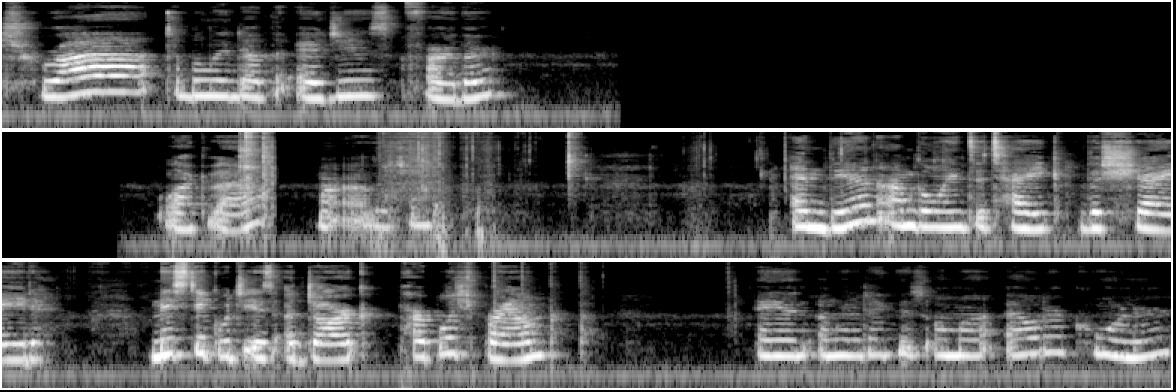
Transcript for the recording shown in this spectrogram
try to blend out the edges further. Like that. My eyes itching. And then I'm going to take the shade Mystic, which is a dark purplish brown. And I'm going to take this on my outer corner.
